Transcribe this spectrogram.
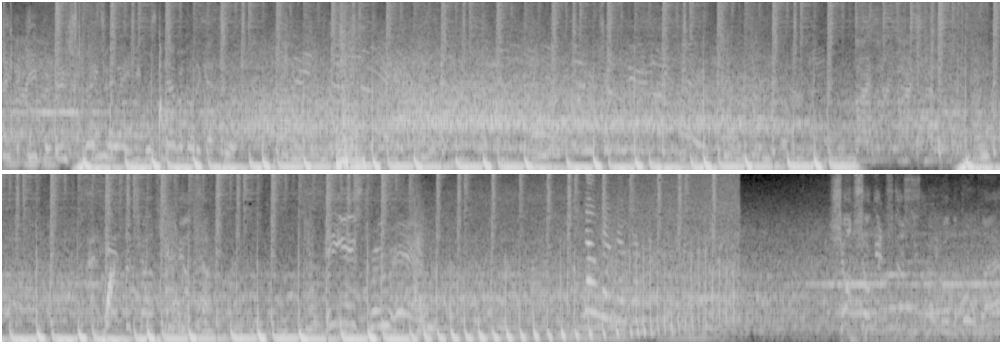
think the keeper knew straight away he was never going to get to it. And here's the chance to counter. He is through here. No, no, no, no. Shots against us. Running on the ball there.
